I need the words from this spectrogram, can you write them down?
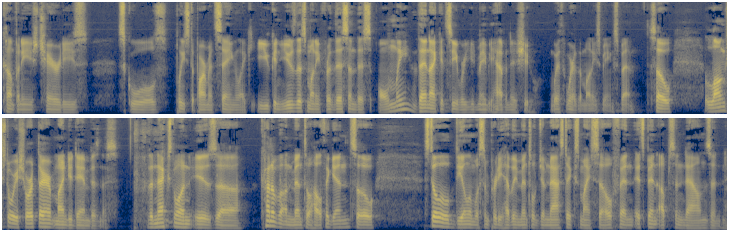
companies, charities, schools, police departments saying like you can use this money for this and this only, then I could see where you'd maybe have an issue with where the money's being spent. So, long story short, there, mind your damn business. The next one is uh, kind of on mental health again. So, still dealing with some pretty heavy mental gymnastics myself, and it's been ups and downs, and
